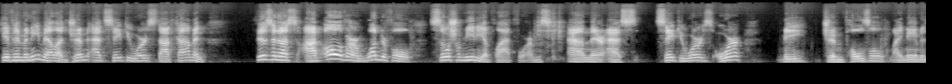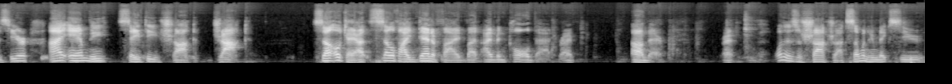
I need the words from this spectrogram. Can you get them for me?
give him an email at jim at safetywars.com and visit us on all of our wonderful social media platforms and there as Safety Wars or me, Jim Poesl. My name is here. I am the Safety Shock Jock. So, okay, self identified, but I've been called that, right? On there, right? What is a shock jock? Someone who makes you,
